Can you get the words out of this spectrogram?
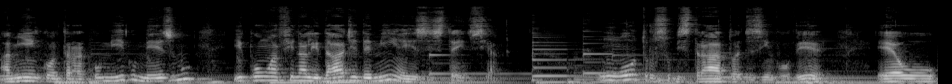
a me encontrar comigo mesmo e com a finalidade de minha existência. Um outro substrato a desenvolver é o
